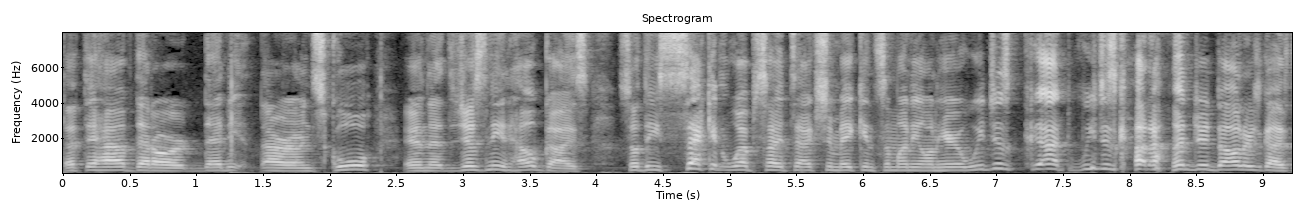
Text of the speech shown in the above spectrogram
that they have that are that are in school and that just need help guys. So the second website to actually making some money on here. We just got we just got a hundred dollars guys.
